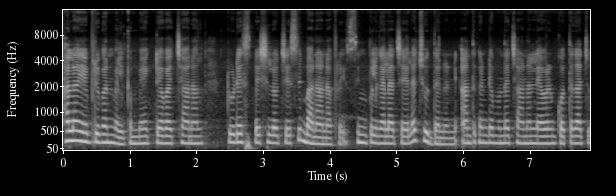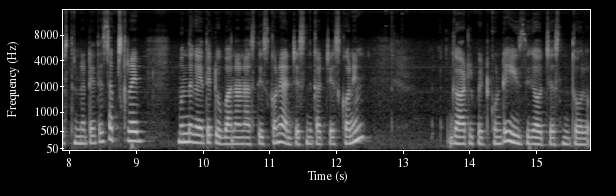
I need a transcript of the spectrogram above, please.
Hello everyone welcome back to our channel today special వచ్చేసి బనానా ఫ్రై సింపుల్గా ఎలా చేయాలో చూద్దానండి. అంతకంటే ముందు ఛానల్ని ఎవరైనా కొత్తగా చూస్తున్నట్టయితే సబ్స్క్రైబ్ ముందుగా అయితే టూ బనానాస్ తీసుకొని అడ్జస్ట్ని కట్ చేసుకొని ఘాట్లు పెట్టుకుంటే ఈజీగా వచ్చేస్తుంది తోలు.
